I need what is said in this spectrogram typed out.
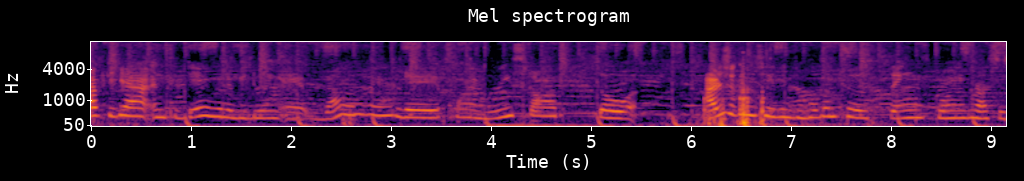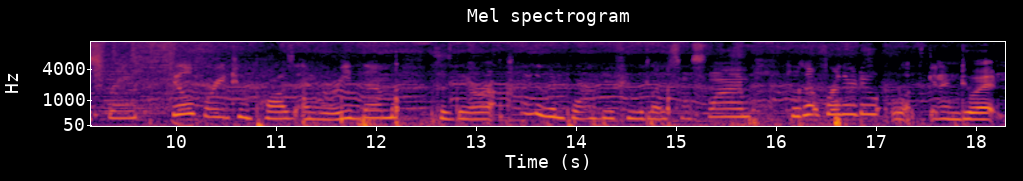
CrafTea Cat, and today I'm going to be doing a Valentine's Day slime restock. So, as you can see, there's a whole bunch of things going across the screen. Feel free to pause and read them, because they are kind of important if you would like some slime. So, without further ado, let's get into it.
